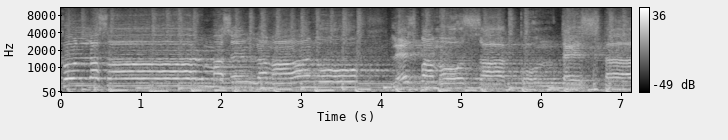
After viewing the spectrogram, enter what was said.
con las armas en la mano, les vamos a contestar.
